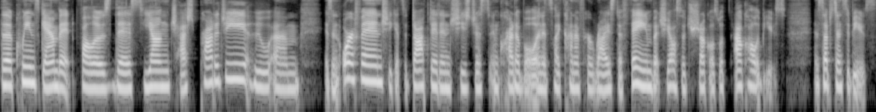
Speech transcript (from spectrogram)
The Queen's Gambit follows this young chess prodigy who um, is an orphan. She gets adopted and she's just incredible. And it's like kind of her rise to fame, but she also struggles with alcohol abuse and substance abuse.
